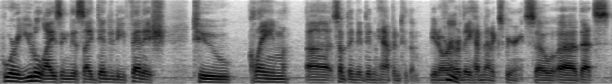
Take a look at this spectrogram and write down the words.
who are utilizing this identity fetish to claim uh, something that didn't happen to them, you know, or, or they have not experienced. So uh, that's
